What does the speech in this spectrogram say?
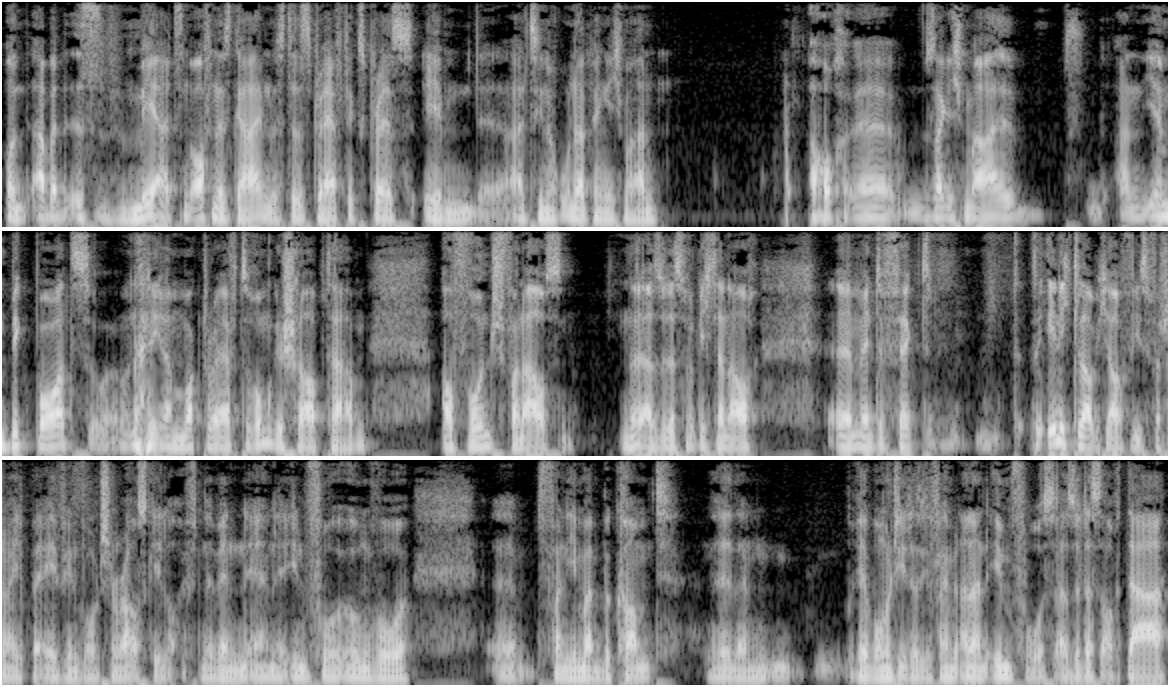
Und aber das ist mehr als ein offenes Geheimnis, dass Draft Express eben, äh, als sie noch unabhängig waren, auch, äh, sag ich mal, an ihren Big Boards und an ihrem Mock Draft rumgeschraubt haben, auf Wunsch von außen. Ne? Also das wirklich dann auch äh, im Endeffekt, ähnlich glaube ich auch, wie es wahrscheinlich bei Adrian Wojnarowski läuft, ne? wenn er eine Info irgendwo äh, von jemandem bekommt, ne, dann revanchiert er sich vielleicht mit anderen Infos. Also dass auch da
